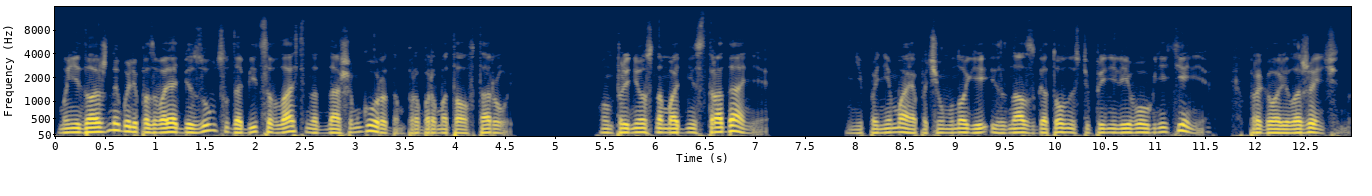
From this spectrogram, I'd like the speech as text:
«Мы не должны были позволять безумцу добиться власти над нашим городом», — пробормотал второй. «Он принес нам одни страдания». «Не понимая, почему многие из нас с готовностью приняли его угнетение», — проговорила женщина.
